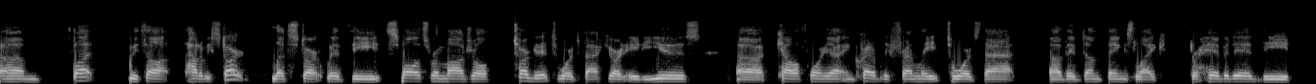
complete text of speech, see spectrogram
um, but we thought, how do we start? Let's start with the smallest room module, target it towards backyard ADUs. Uh, California, incredibly friendly towards that. Uh, they've done things like prohibited the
